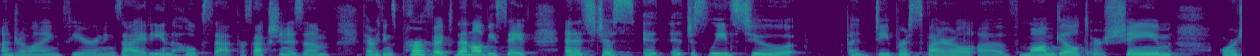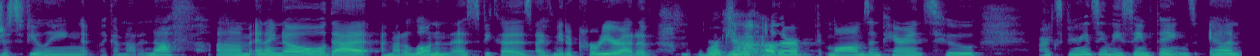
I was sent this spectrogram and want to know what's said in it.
underlying fear and anxiety in the hopes that perfectionism, if everything's perfect, then I'll be safe. And it's just, it, it just leads to a deeper spiral of mom guilt or shame or just feeling like I'm not enough. Um, and I know that I'm not alone in this because I've made a career out of working yeah. with other moms and parents who are experiencing these same things. And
